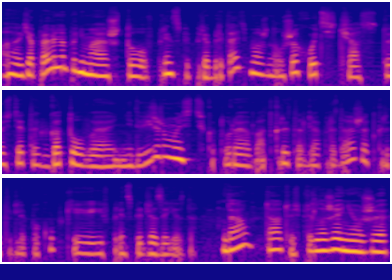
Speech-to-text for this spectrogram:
А я правильно понимаю, что, в принципе, приобретать можно уже хоть сейчас? То есть это готовая недвижимость, которая открыта для продажи, открыта для покупки и, в принципе, для заезда? Да, да, то есть предложения уже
